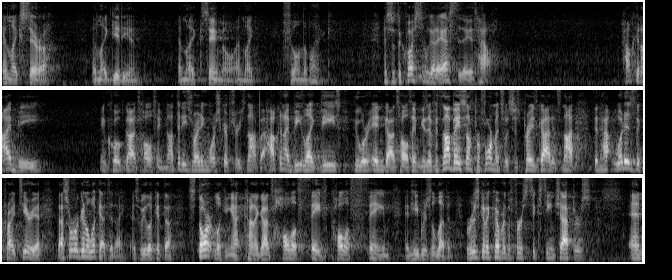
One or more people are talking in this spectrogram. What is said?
and like Sarah, and like Gideon, and like Samuel, and like fill in the blank. And so the question we got to ask today is how? How can I be and quote God's Hall of Fame. Not that he's writing more scripture, he's not, but how can I be like these who are in God's Hall of Fame? Because if it's not based on performance, which is praise God, it's not, then how, what is the criteria? That's what we're going to look at today as we look at the, start looking at kind of God's Hall of Faith, Hall of Fame in Hebrews 11. We're just going to cover the first 16 chapters. And,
